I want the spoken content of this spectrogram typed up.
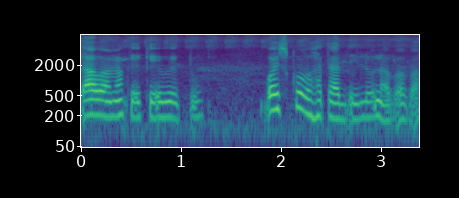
তাও আমাকে কেউ একটু বয়স্ক ভাতা দিল না বাবা।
